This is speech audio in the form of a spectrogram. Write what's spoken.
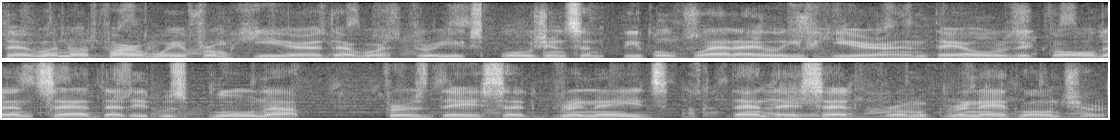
They were not far away from here. There were three explosions and people fled. I live here, and they already called and said that it was blown up. First they said grenades, then they said from a grenade launcher.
